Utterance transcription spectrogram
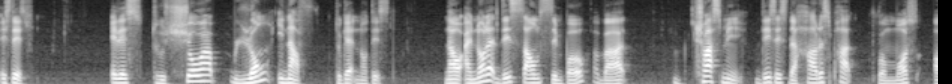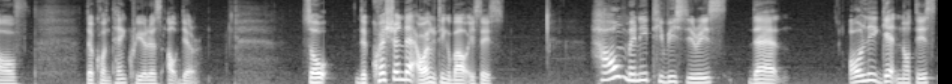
is this. It is to show up long enough to get noticed. Now i know that this sounds simple but trust me this is the hardest part for most of the content creators out there. So the question that i want to think about is this. How many tv series that only get noticed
